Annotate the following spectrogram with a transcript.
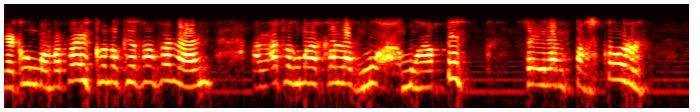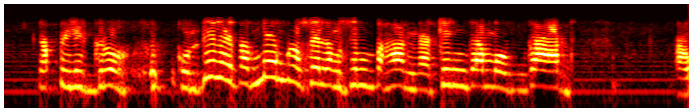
nga kung mamatay kuno kita tanan ang atong mga kalag mo muhapit sa ilang pastor ka peligro. Kung dili ta membro sa ilang simbahan nga Kingdom of God, aw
